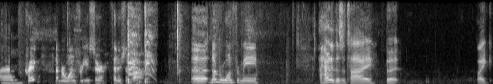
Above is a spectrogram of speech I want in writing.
Um, Craig, number one for you, sir. Finish us off. Uh, number one for me, I had it as a tie, but like,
